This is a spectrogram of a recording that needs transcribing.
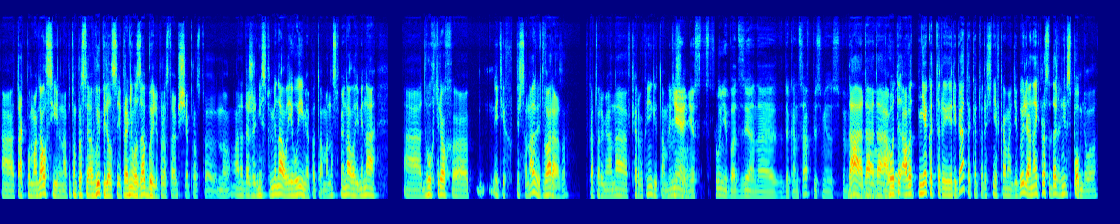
а, так помогал сильно, а потом просто выпилился, и про него забыли просто вообще. Просто, ну, она даже не вспоминала его имя потом. Она вспоминала имена а, двух-трех а, этих персонажей два раза, с которыми она в первой книге там Ну не, не Суни Бадзе, она до конца в плюс-минус Да, вспоминала, да, но, да. А вот а вот некоторые ребята, которые с ней в команде были, она их просто даже не вспомнила.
